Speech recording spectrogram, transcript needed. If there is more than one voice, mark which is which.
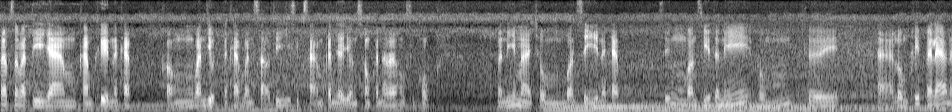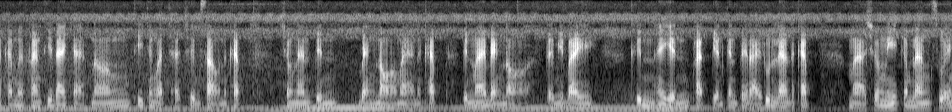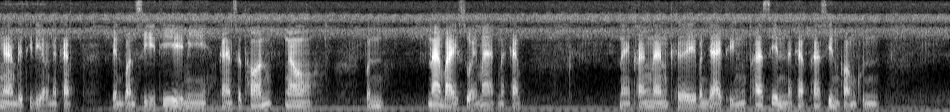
Speaker 1: ครับสวัสดียามค่ำคืนนะครับของวันหยุดนะครับ วันเสาร์ที่ 23 กันยายน 2566 วันนี้มาชมบอลสีนะครับ ซึ่งบอลสีตัวนี้ผมเคยลงคลิปไปแล้วนะครับ เมื่อครั้งที่ได้จากน้องที่จังหวัดฉะเชิงเซานะครับ ช่วงนั้นเป็นแบ่งหน่อมานะครับ เป็นไม้แบ่งหน่อ แต่มีใบขึ้นให้เห็นผลัดเปลี่ยนกันไปหลายรุ่นแล้วนะครับ มาช่วงนี้กำลังสวยงามเลยทีเดียวนะครับ เป็นบอลสีที่มีการสะท้อนเงาบนหน้าใบสวยมากนะครับ ในครั้งนั้นเคยบรรยายถึงผ้าสิ้นนะครับ ผ้าสิ้นของคุณ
